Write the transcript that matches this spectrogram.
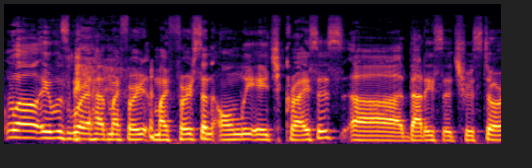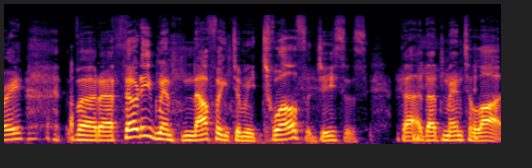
Well, it was where I had my first my first and only age crisis. Uh, that is a true story. But uh, thirty meant nothing to me. Twelve, Jesus, that that meant a lot.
